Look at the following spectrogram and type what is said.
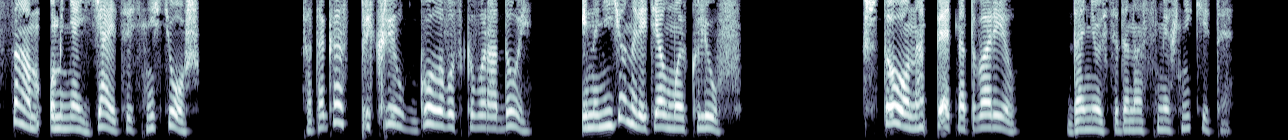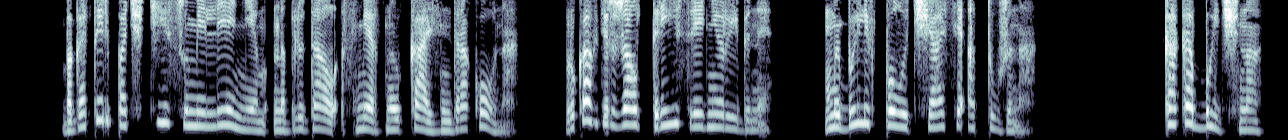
Сам у меня яйца снесешь. Радагаст прикрыл голову сковородой, и на нее налетел мой клюв. «Что он опять натворил?» — донесся до нас смех Никиты. Богатырь почти с умилением наблюдал смертную казнь дракона. В руках держал три средние рыбины. Мы были в получасе от ужина. «Как обычно»,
